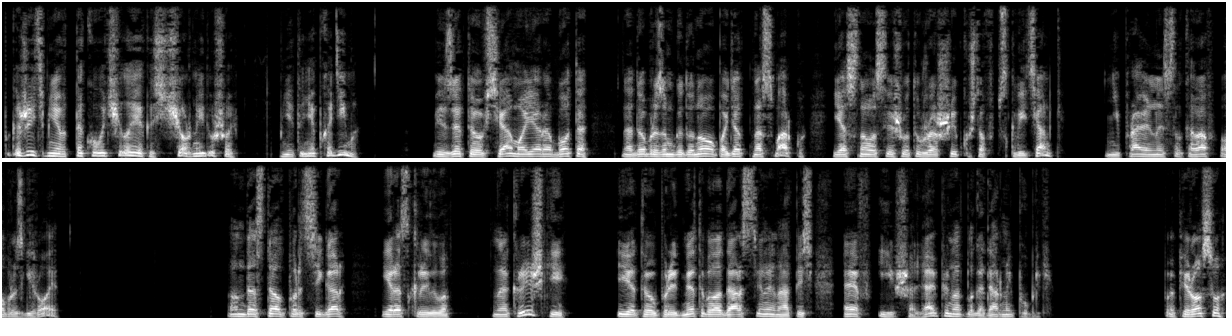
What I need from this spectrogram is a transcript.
Покажите мне вот такого человека с черной душой. Мне это необходимо. Без этого вся моя работа над образом Годунова пойдет на смарку. Я снова совершу ту же ошибку, что в «Псковитянке», неправильно истолковав образ героя. Он достал портсигар и раскрыл его. На крышке и этого предмета была дарственная надпись «Ф. И. Шаляпин от благодарной публики». «Папиросу?»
